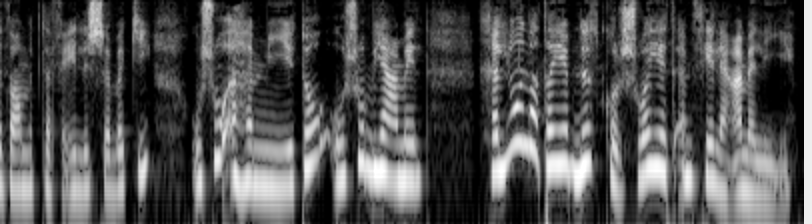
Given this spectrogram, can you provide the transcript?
نظام التفعيل الشبكي وشو أهميته وشو بيعمل. خلونا طيب نذكر شوية أمثلة عملية.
